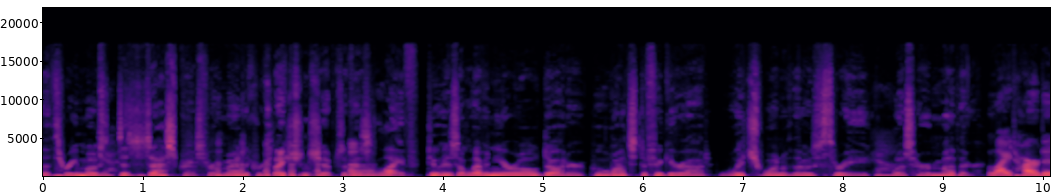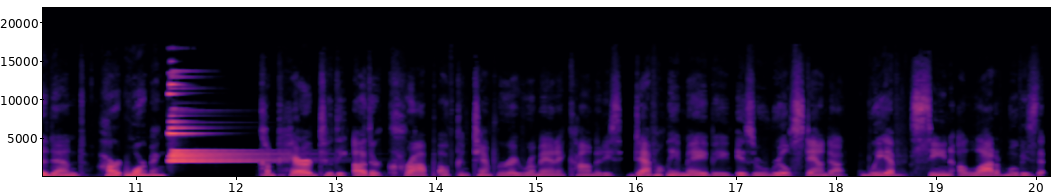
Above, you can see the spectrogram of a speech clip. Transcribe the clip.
the three most yes. disastrous romantic relationships of his life to his 11 year old daughter, who wants to figure out which one of those three yeah. was her mother. Lighthearted and heartwarming compared to the other crop of contemporary romantic comedies, definitely maybe is a real standout. We have seen a lot of movies that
